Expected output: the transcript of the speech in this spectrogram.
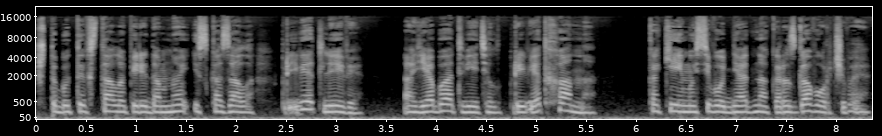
Чтобы ты встала передо мной и сказала «Привет, Леви», а я бы ответил «Привет, Ханна». Какие мы сегодня, однако, разговорчивые.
